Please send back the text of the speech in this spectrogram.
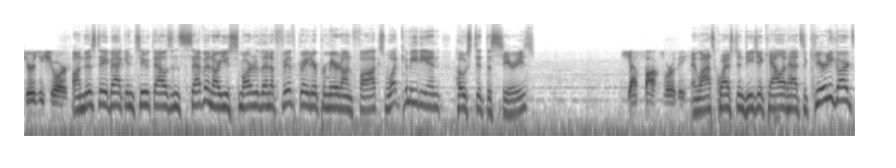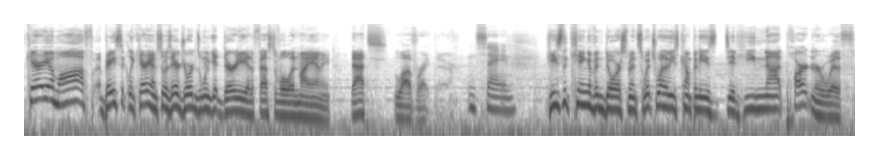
Jersey Shore. On this day back in 2007, Are You Smarter Than a Fifth Grader premiered on Fox. What comedian hosted the series? Jeff Foxworthy. And last question DJ Khaled had security guards carry him off, basically carry him so his Air Jordans wouldn't get dirty at a festival in Miami. That's love right there. Insane. He's the king of endorsements. Which one of these companies did he not partner with?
